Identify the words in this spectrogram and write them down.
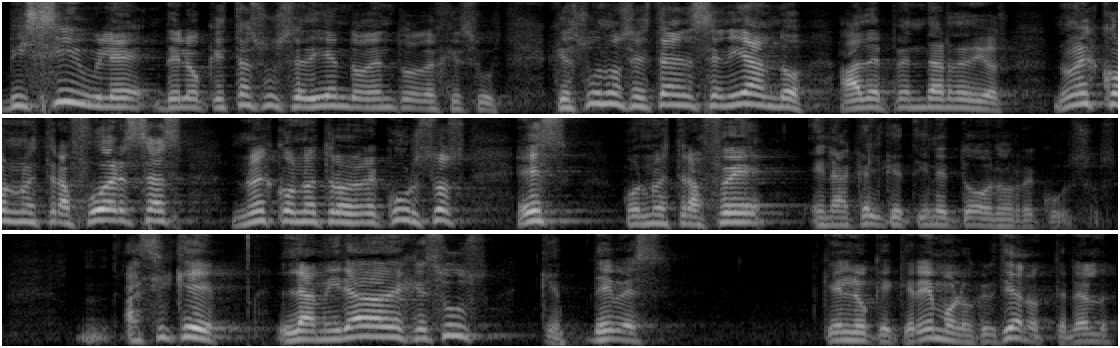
visible de lo que está sucediendo dentro de Jesús. Jesús nos está enseñando a depender de Dios. No es con nuestras fuerzas, no es con nuestros recursos, es con nuestra fe en aquel que tiene todos los recursos. Así que la mirada de Jesús, que debes, que es lo que queremos los cristianos, tener,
